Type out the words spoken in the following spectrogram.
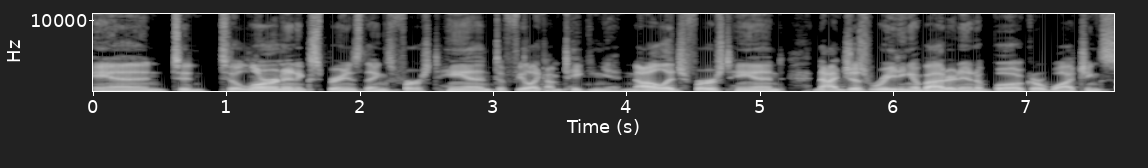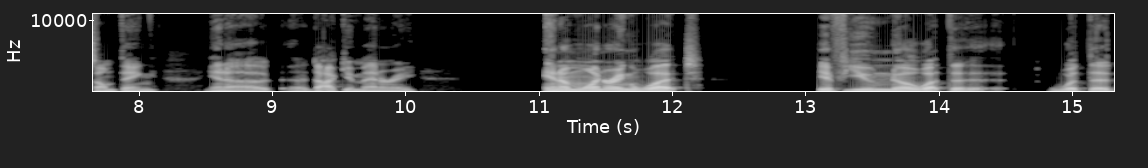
and to to learn and experience things firsthand, to feel like I'm taking in knowledge firsthand, not just reading about it in a book or watching something in a, a documentary. And I'm wondering what if you know what the what the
